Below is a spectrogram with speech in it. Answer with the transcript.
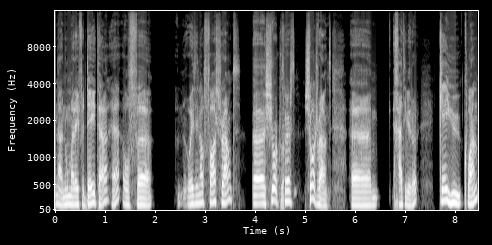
nou noem maar even Data. Hè? Of, hoe heet hij nou? Fast Round? Short run. First, short Round. Ehm, gaat hij weer hoor. Kehu Kwan.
